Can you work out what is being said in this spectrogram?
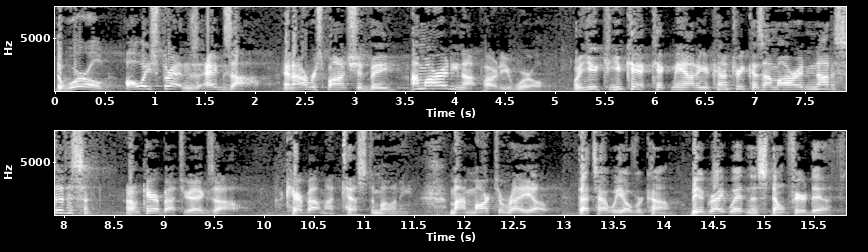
The world always threatens exile, and our response should be I'm already not part of your world. Well, you, you can't kick me out of your country because I'm already not a citizen. I don't care about your exile. I care about my testimony, my martyreo. That's how we overcome. Be a great witness. Don't fear death.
